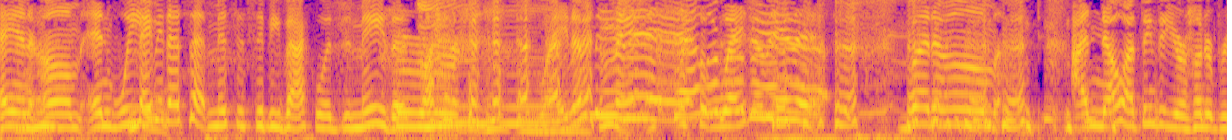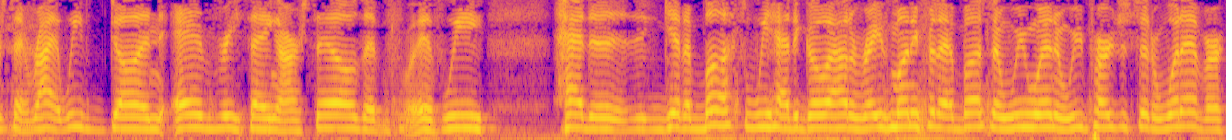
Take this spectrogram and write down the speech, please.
And um and we maybe that's that Mississippi backwoods in me that's like, wait a minute, wait a minute. But um, I know I think that you're 100 percent right. We've done everything ourselves. If if we had to get a bus, we had to go out and raise money for that bus, and we went and we purchased it or whatever.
